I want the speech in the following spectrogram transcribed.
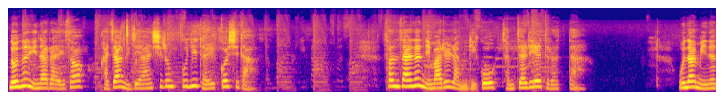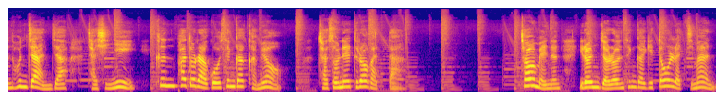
너는 이 나라에서 가장 위대한 시름꾼이 될 것이다. 선사는 이 말을 남기고 잠자리에 들었다. 오나미는 혼자 앉아 자신이 큰 파도라고 생각하며 좌선에 들어갔다. 처음에는 이런저런 생각이 떠올랐지만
